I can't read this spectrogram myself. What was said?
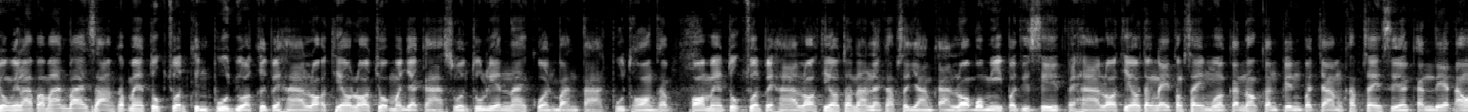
ช่วงเวลาประมาณบ่ายสามครับแม่ตุกชวนขึ้นผู้หยวกขึ้นไปหาเลาะเที่ยวเลาะชมบรรยากาศสวนทุเรียนนายกวนบ้านตาดภูทองครับพอแม่ตุกชวนไปหาเลาะเที่ยวเท่านั้นแหละครับสยามการเลาะบ่มีปฏิเสธ ไปหาเลาะเที่ยวทั้งไหนต้องใส่หมวกกันน็อกกันเป็นประจำครับใส่เสื้อกันแดดเอา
